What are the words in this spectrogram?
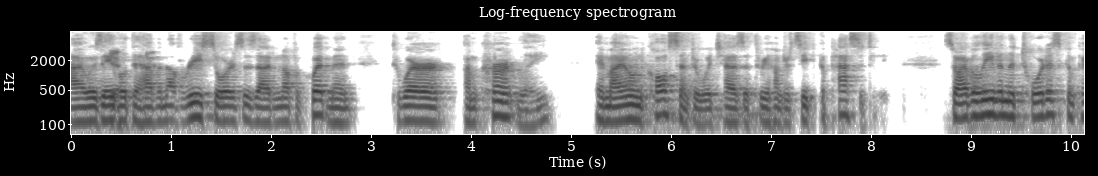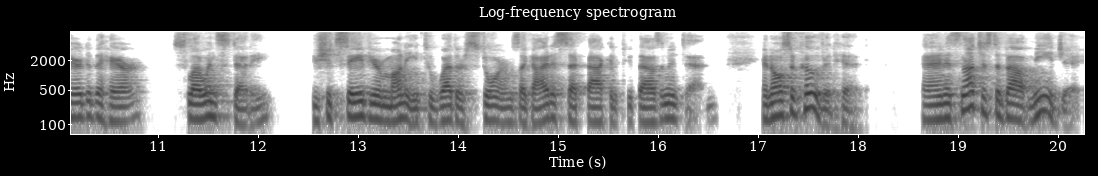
I was able yeah. to have enough resources, I had enough equipment to where I'm currently in my own call center, which has a 300 seat capacity. So I believe in the tortoise compared to the hare, slow and steady. You should save your money to weather storms like I had a setback in 2010 and also COVID hit. And it's not just about me, James.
